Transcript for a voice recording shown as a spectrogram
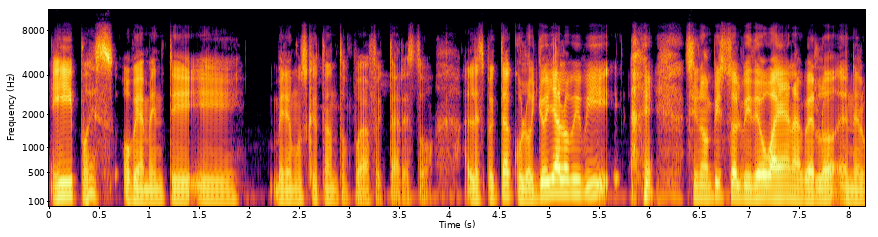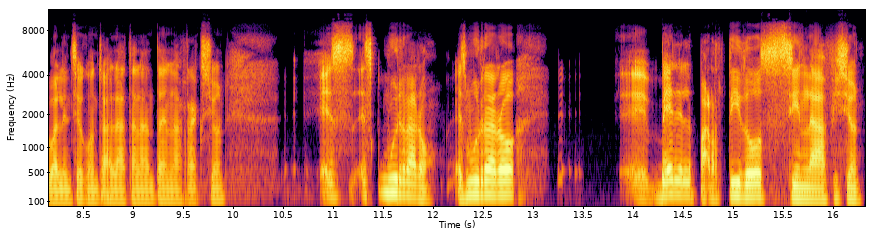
Y pues obviamente eh, veremos qué tanto puede afectar esto al espectáculo. Yo ya lo viví, si no han visto el video vayan a verlo en el Valencia contra el Atalanta en la reacción. Es, es muy raro, es muy raro eh, ver el partido sin la afición.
